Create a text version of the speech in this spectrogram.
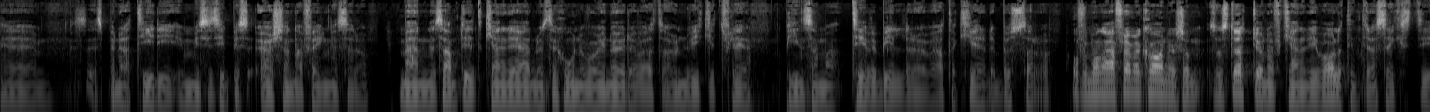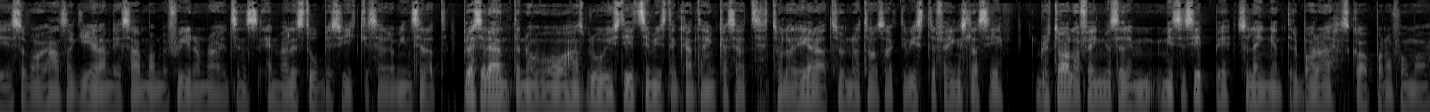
eh, spenderat tid i Mississippis ökända fängelse. Då. Men samtidigt Kennedy-administrationen var ju nöjd över att ha undvikit fler pinsamma tv-bilder över attackerade bussar. Då. Och för många afroamerikaner som, som stötte John F. Kennedy i valet 1960 så var hans agerande i samband med Freedom Rides en, en väldigt stor besvikelse. De inser att presidenten och, och hans bror justitieministern kan tänka sig att tolerera att hundratals aktivister fängslas i brutala fängelser i Mississippi så länge inte det bara skapar någon form av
